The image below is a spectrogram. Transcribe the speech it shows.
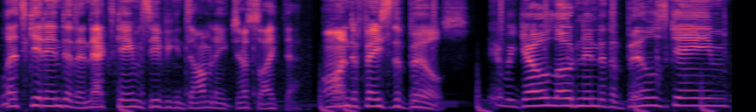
Let's get into the next game and see if he can dominate just like that. On to face the Bills. Here we go, loading into the Bills game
